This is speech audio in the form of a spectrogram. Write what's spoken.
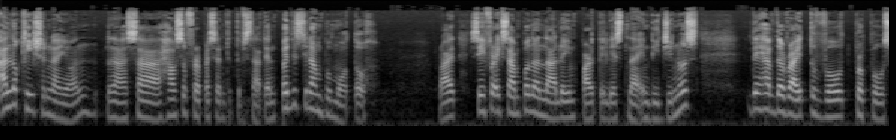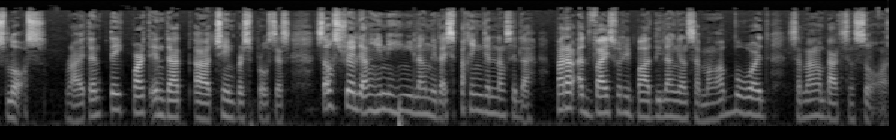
allocation na yon na sa House of Representatives natin, pwede silang bumoto right? Say for example, nanalo yung party list na indigenous, they have the right to vote proposed laws, right? And take part in that uh, chambers process. Sa Australia, ang hinihingi lang nila is pakinggan lang sila. Parang advisory body lang yan sa mga board, sa mga banks and so on.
